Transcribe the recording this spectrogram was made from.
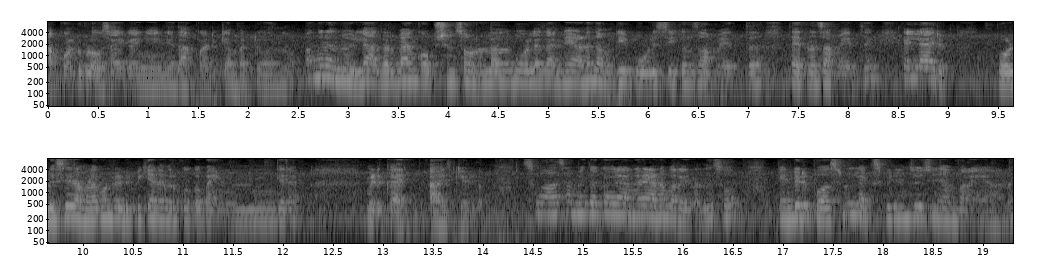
അക്കൗണ്ട് ക്ലോസ് ആയി കഴിഞ്ഞ് കഴിഞ്ഞാൽ ഇത് അടയ്ക്കാൻ പറ്റുമെന്നോ. അങ്ങനെയൊന്നുമില്ല. അതർ ബാങ്ക് ഓപ്ഷൻസ് ഉള്ളതുപോലെ തന്നെയാണ് നമുക്ക് ഈ പോളിസിയൊക്കെ സമയത്ത് തരുന്ന സമയത്ത് എല്ലാവരും. പോളിസി നമ്മളെ കൊണ്ട് എടുപ്പിക്കാൻ ഇവർക്കൊക്കെ ഭയങ്കര മിടുക്കായിരുന്നു ആയിരിക്കുമല്ലോ സോ ആ സമയത്തൊക്കെ അവർ അങ്ങനെയാണ് പറയുന്നത്. സോ എന്റെ ഒരു പേഴ്സണൽ എക്സ്പീരിയൻസ് വെച്ച് ഞാൻ പറയുകയാണ്.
